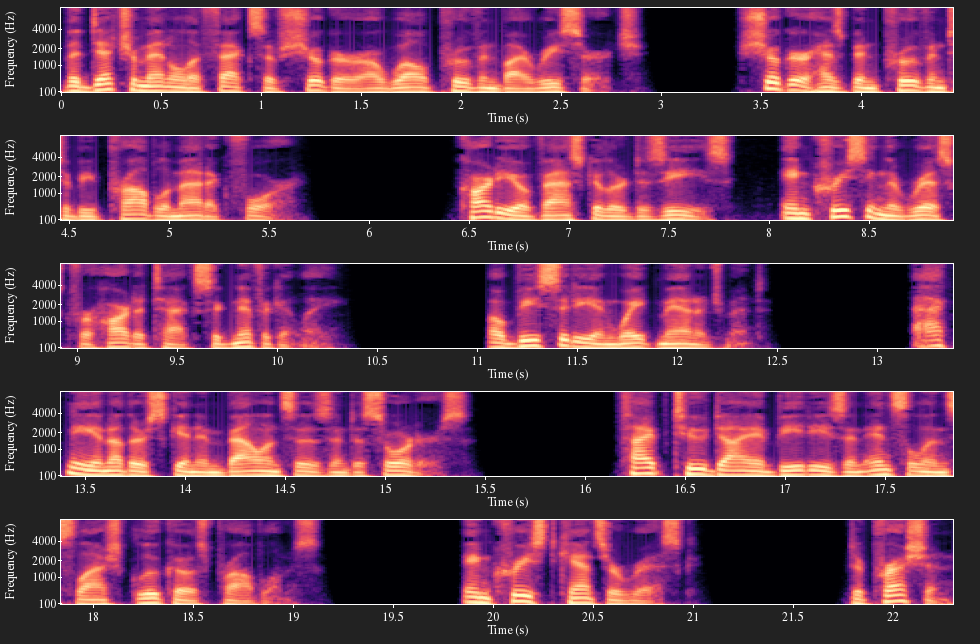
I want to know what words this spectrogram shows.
The detrimental effects of sugar are well proven by research. Sugar has been proven to be problematic for cardiovascular disease, increasing the risk for heart attack significantly, obesity and weight management, acne and other skin imbalances and disorders, type 2 diabetes and insulin slash glucose problems, increased cancer risk, depression,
